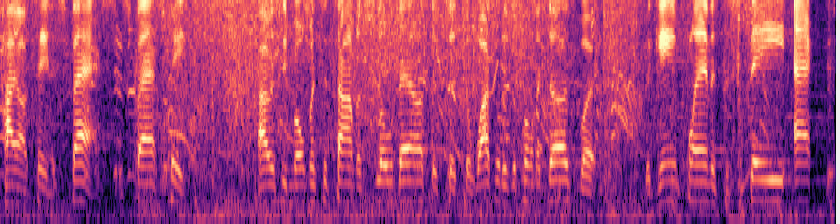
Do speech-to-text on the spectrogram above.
high octane. It's fast. It's fast paced. Obviously, moments of time to slow down to, to, to watch what his opponent does, but the game plan is to stay active.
